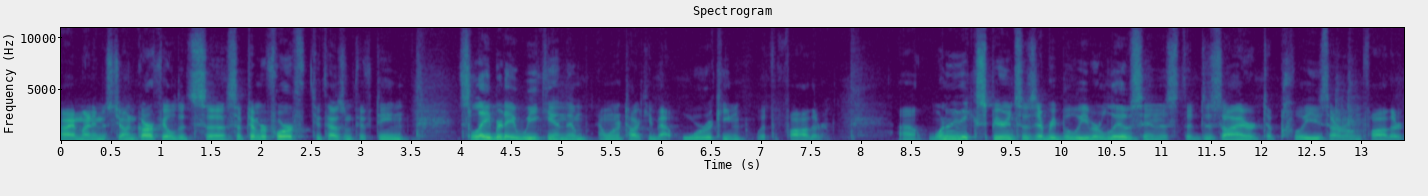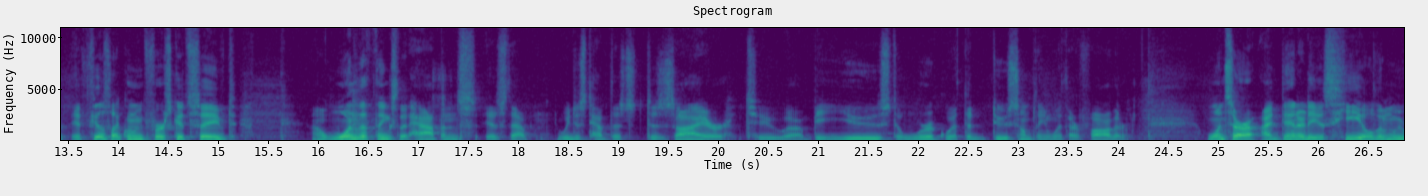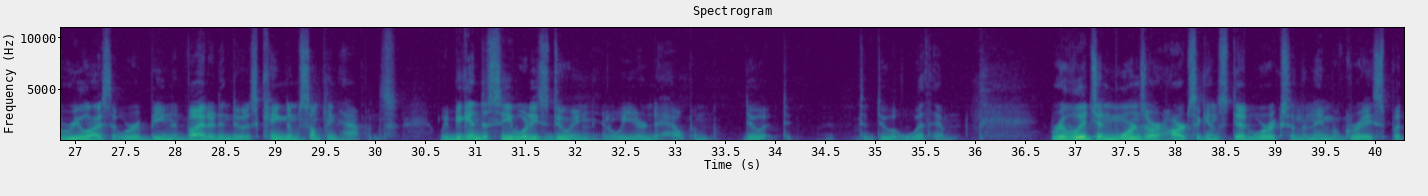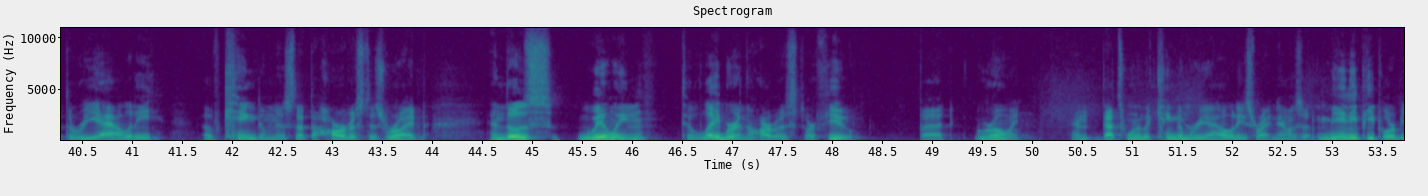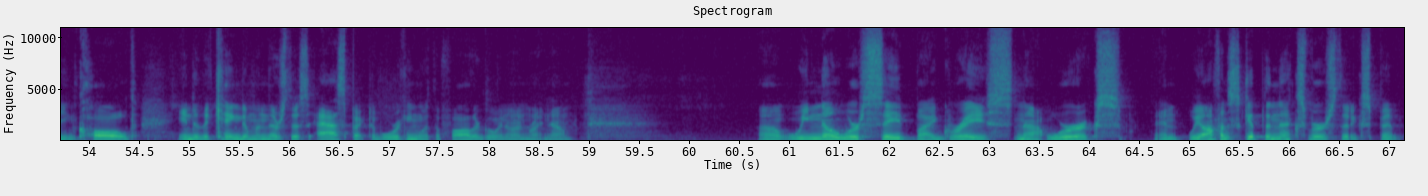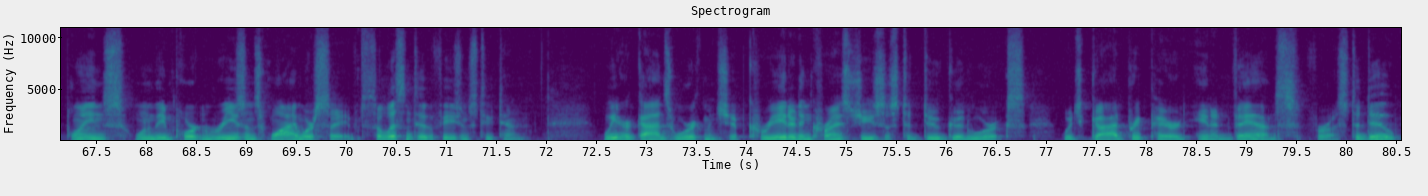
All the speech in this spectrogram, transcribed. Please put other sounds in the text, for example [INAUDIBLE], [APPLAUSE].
Hi, my name is John Garfield. It's uh, September 4th, 2015. It's Labor Day weekend, and I want to talk to you about working with the Father. Uh, one of the experiences every believer lives in is the desire to please our own Father. It feels like when we first get saved, uh, one of the things that happens is that we just have this desire to uh, be used, to work with, to do something with our Father. Once our identity is healed and we realize that we're being invited into His kingdom, something happens. We begin to see what He's doing and we yearn to help Him do it, to, to do it with Him. Religion warns our hearts against dead works in the name of grace, but the reality of kingdom is that the harvest is ripe, and those willing to labor in the harvest are few, but growing. And that's one of the kingdom realities right now is that many people are being called into the kingdom, and there's this aspect of working with the Father going on right now. Uh, we know we're saved by grace, not works, and we often skip the next verse that explains one of the important reasons why we're saved. So listen to Ephesians 2:10. We are God's workmanship, created in Christ Jesus to do good works, which God prepared in advance for us to do.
